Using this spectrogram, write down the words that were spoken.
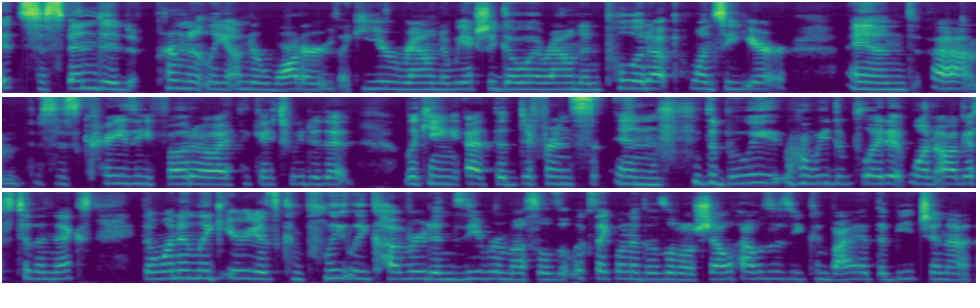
it's suspended permanently underwater, like year round. And we actually go around and pull it up once a year. And um, this crazy photo. I think I tweeted it, looking at the difference in the buoy when we deployed it one August to the next. The one in Lake Erie is completely covered in zebra mussels. It looks like one of those little shell houses you can buy at the beach in a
